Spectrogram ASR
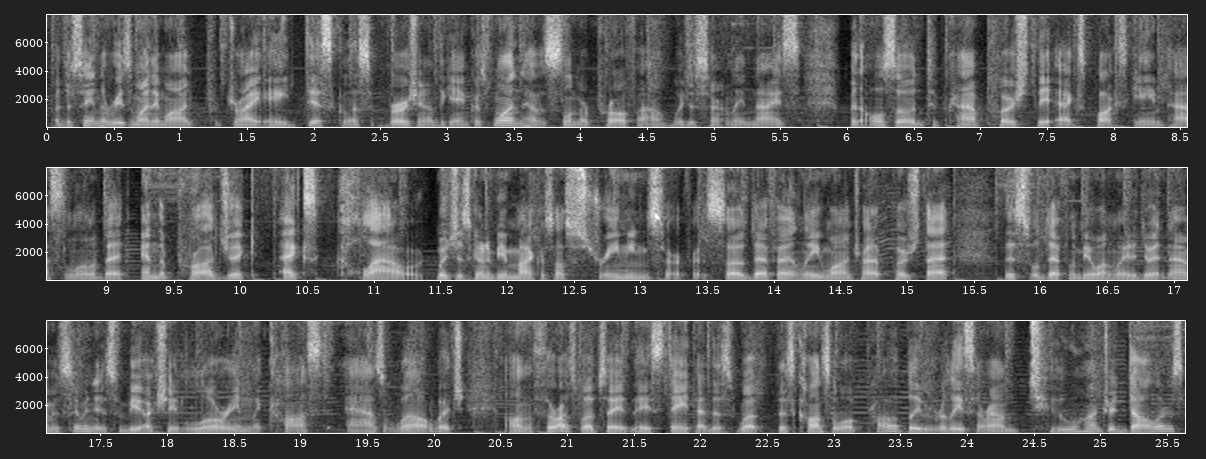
But they're saying the reason why they want to try a discless version of the game because one, have a slimmer profile, which is certainly nice, but also to kind of push the Xbox Game Pass a little bit, and the Project X Cloud, which is going to be Microsoft's streaming service. So definitely want to try to push that. This will definitely be one way to do it. Now I'm assuming this would be actually lowering the cost as well, which on the Thurrott website, they state that this this console will probably release around $200.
